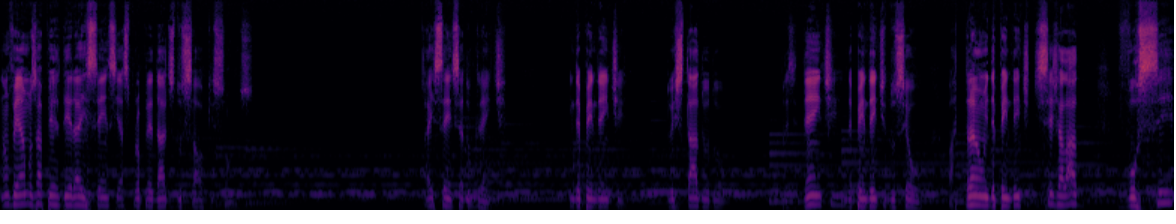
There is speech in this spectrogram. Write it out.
não venhamos a perder a essência e as propriedades do sal que somos. A essência do crente, independente do estado do presidente, independente do seu patrão, independente de seja lá, você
